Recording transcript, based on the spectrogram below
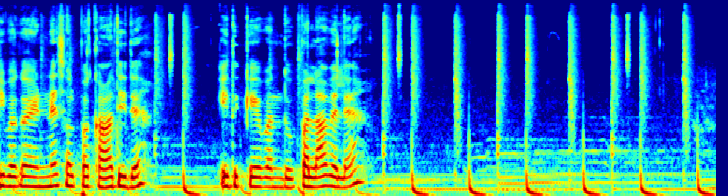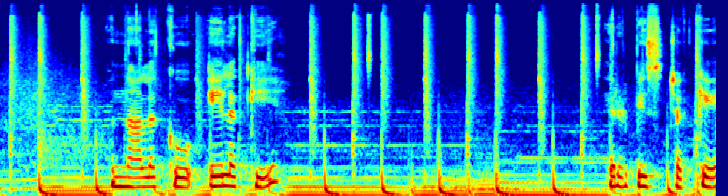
ಇವಾಗ ಎಣ್ಣೆ ಸ್ವಲ್ಪ ಕಾದಿದೆ. ಇದಕ್ಕೆ ಒಂದು ಪಲಾವ್ ಎಲೆ. ನಾಲ್ಕು ಏಲಕ್ಕಿ. ಎರಡು ಪೀಸ್ ಚಕ್ಕೆ.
